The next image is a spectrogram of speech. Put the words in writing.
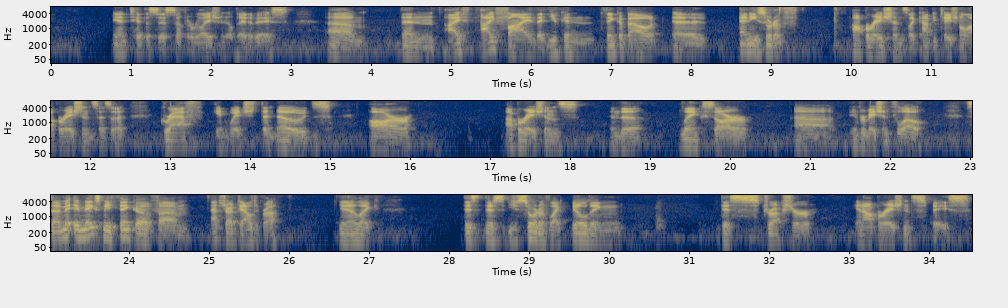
antithesis of a relational database, um, then I I find that you can think about uh, any sort of operations like computational operations as a graph in which the nodes are operations and the links are uh, information flow. So it, makes me think of um, abstract algebra. You know, like this this you're sort of like building this structure in operations space.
